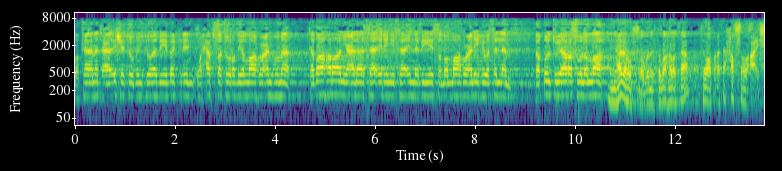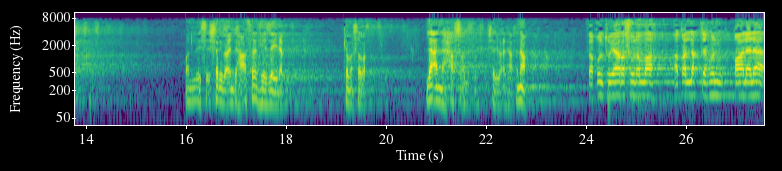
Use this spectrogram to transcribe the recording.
وكانت عائشة بنت أبي بكر وحفصة رضي الله عنهما تظاهران على سائر نساء النبي صلى الله عليه وسلم. فقلت يا رسول الله. يعني هذا هو الصواب أن تظاهرتا تواطأتا حفصة وعائشة. وأن اللي شرب عندها عسلا هي زينب كما سبق. لا أنها حفصة شرب عندها عسلا نعم. فقلت يا رسول الله أطلقتهن؟ قال لا.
